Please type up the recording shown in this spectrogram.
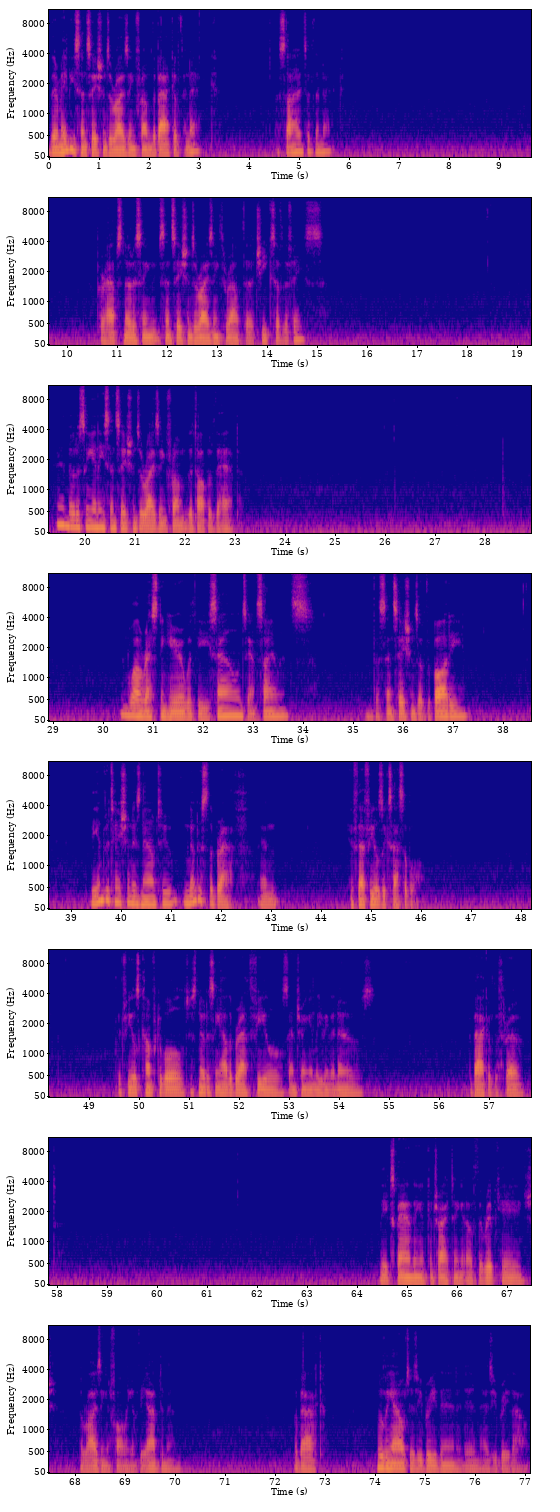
There may be sensations arising from the back of the neck, the sides of the neck. Perhaps noticing sensations arising throughout the cheeks of the face. And noticing any sensations arising from the top of the head. And while resting here with the sounds and silence, the sensations of the body, the invitation is now to notice the breath and if that feels accessible. It feels comfortable, just noticing how the breath feels entering and leaving the nose, the back of the throat. The expanding and contracting of the rib cage, the rising and falling of the abdomen, the back moving out as you breathe in and in as you breathe out.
